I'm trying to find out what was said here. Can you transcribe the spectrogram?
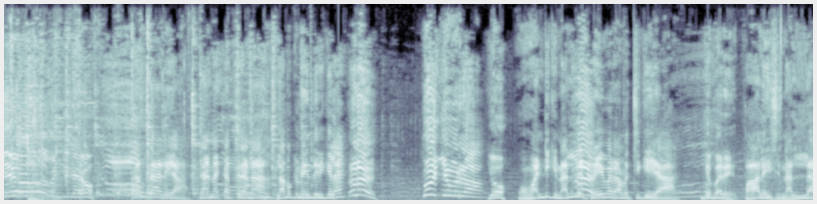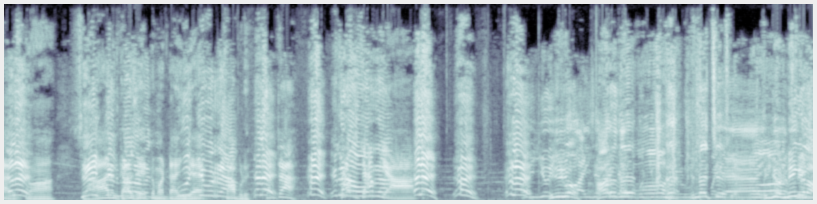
ஐயோ. கத்தாதயா. நான் என்ன கத்துறேனா? லபக்கு எந்திரிக்கல? தூக்கி விடுறா. யோ உன் வண்டிக்கு நல்ல டிரைவரா வச்சுக்கயா? இங்க பாரு பாலைஸ் நல்லா இருக்கும். யாரும் காசு கேட்க மாட்டாங்க. சாப்பிடு. ஐயோ ஆறுது என்னாச்சு? ஐயோ நீங்களா?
